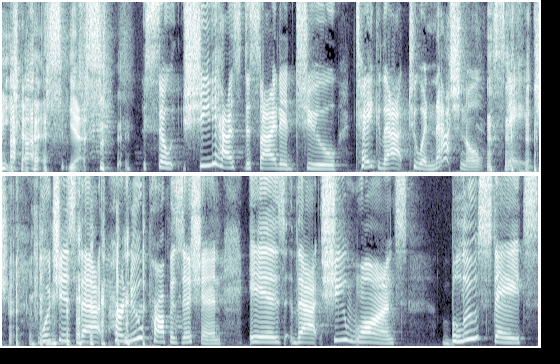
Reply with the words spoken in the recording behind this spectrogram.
yes, yes. So she has decided to take that to a national stage, which is that her new proposition is that she wants blue states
